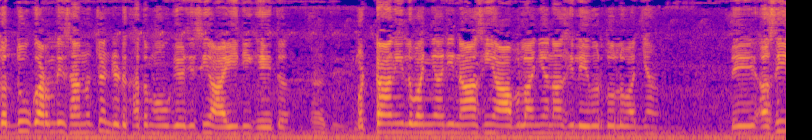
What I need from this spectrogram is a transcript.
ਕੱਦੂ ਕਰਨ ਦੀ ਸਾਨੂੰ ਝੰਜਟ ਖਤਮ ਹੋ ਗਿਆ ਜੀ ਅਸੀਂ ਆਈ ਨਹੀਂ ਖੇਤ। ਹਾਂਜੀ ਬੱਟਾਂ ਨਹੀਂ ਲਵਾਈਆਂ ਜੀ ਨਾ ਅਸੀਂ ਆਪ ਲਾਈਆਂ ਨਾ ਅਸੀਂ ਲੇਬਰ ਤੋਂ ਲਵਾਈਆਂ। ਤੇ ਅਸੀਂ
